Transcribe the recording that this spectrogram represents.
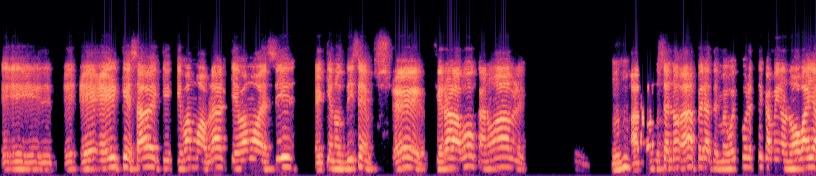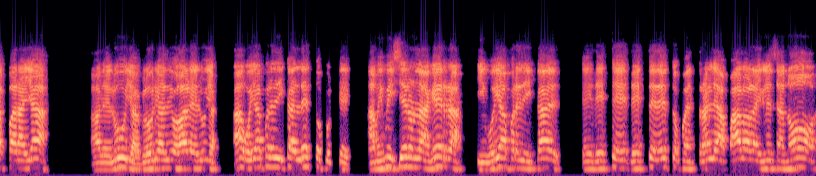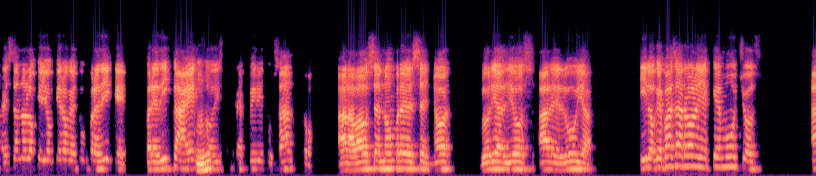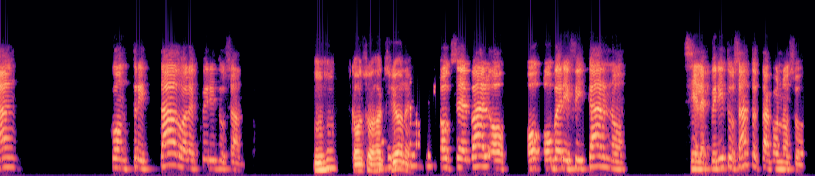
Eh, eh, eh, el que sabe que, vamos a hablar, que vamos a decir, el que nos dice, cierra la boca, no hable. no, ah, espérate, me voy por este camino, no vayas para allá. Aleluya, gloria a Dios, aleluya. Ah, voy a predicarle esto porque a mí me hicieron la guerra y voy a predicar de este, de este, de esto para entrarle a palo a la iglesia. No, eso no es lo que yo quiero que tú prediques. Predica esto, dice el Espíritu Santo. Alabado sea el nombre del Señor. Gloria a Dios. Aleluya. Y lo que pasa, Ronnie, es que muchos han contristado al Espíritu Santo. Con sus acciones. Observar o, o, verificarnos si el Espíritu Santo está con nosotros.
